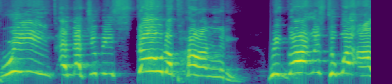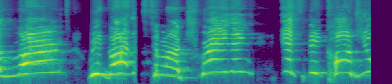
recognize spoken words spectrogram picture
breathed and that you bestowed upon me, regardless to what I learned, regardless to my training. It's because you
